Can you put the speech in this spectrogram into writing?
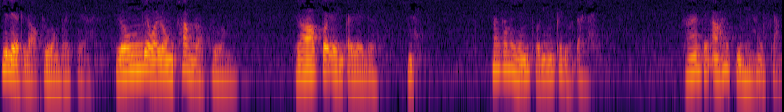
กิเลสหลอกลวงไปเสียลงเรียกว่าลงช่องหลอกลวง ล้อกตัวเองไปเรื่อยๆมันก็ไม่เห็นผลเห็นประโยชน์อะไรฉะนั้นจึงเอาให้จริงให้จัง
